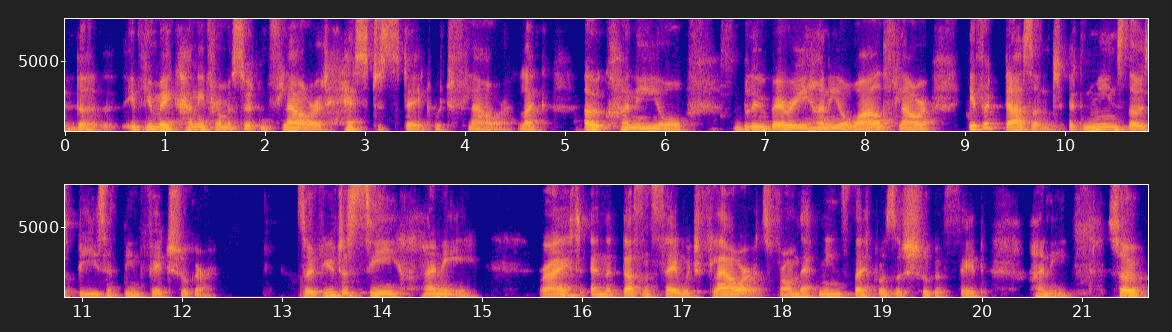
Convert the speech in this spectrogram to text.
the if you make honey from a certain flower, it has to state which flower, like oak honey or blueberry, honey, or wildflower. If it doesn't, it means those bees have been fed sugar. So if you just see honey, right, and it doesn't say which flower it's from, that means that was a sugar fed honey. So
